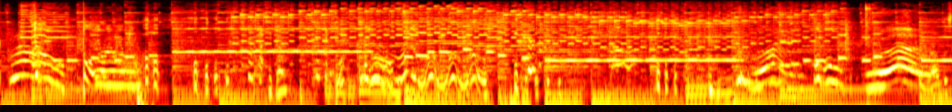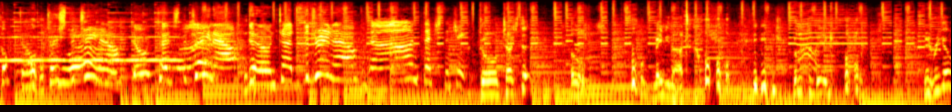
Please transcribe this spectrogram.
Go. Boy, Don't touch the tree now. Don't touch the tree now. Don't touch the tree now. Don't touch the tree. Don't touch the. Oh, oh maybe not. a little too big. Here we go.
